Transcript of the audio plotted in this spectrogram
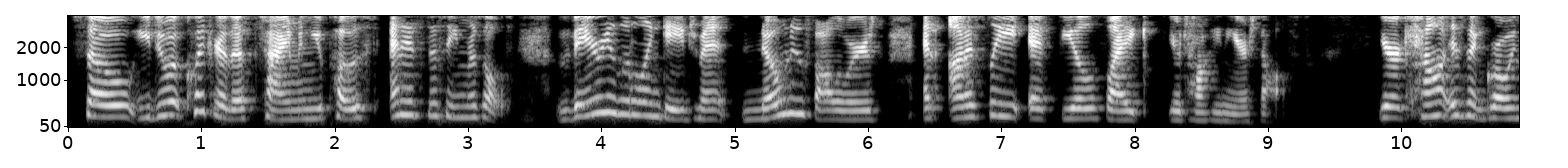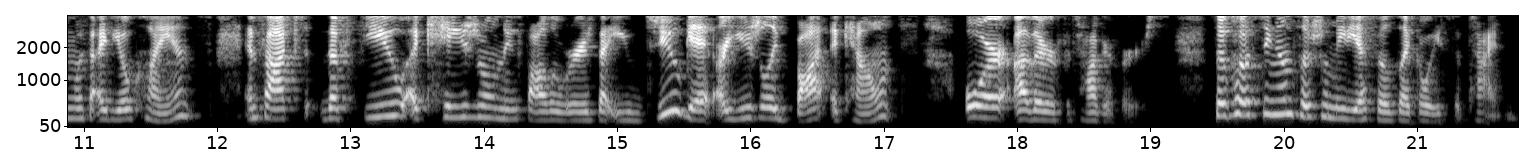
So you do it quicker this time and you post, and it's the same result. Very little engagement, no new followers, and honestly, it feels like you're talking to yourself. Your account isn't growing with ideal clients. In fact, the few occasional new followers that you do get are usually bot accounts or other photographers. So posting on social media feels like a waste of time.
